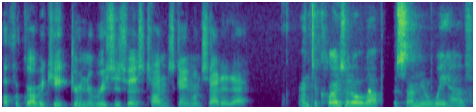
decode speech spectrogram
off a grubber kick during the Roosters vs Titans game on Saturday. And to close it all up for Samuel, we have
